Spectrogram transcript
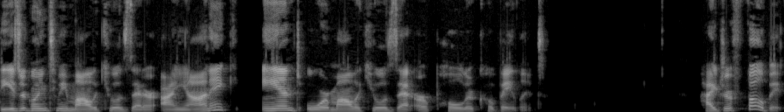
These are going to be molecules that are ionic and or molecules that are polar covalent. Hydrophobic.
